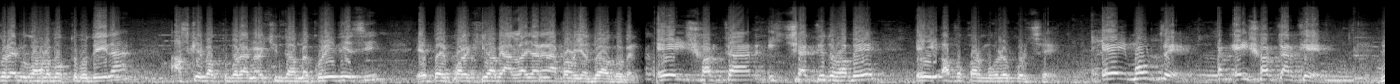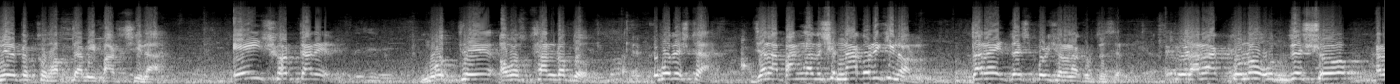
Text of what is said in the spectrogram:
করে আমি কখনো বক্তব্য দিই না। আজকের বক্তব্য আমি চিন্তা ভাবনা করে দিয়েছি। এরপর পরে কি হবে, আল্লাহ জানেন, আপনারা দোয়া করবেন। এই সরকার ইচ্ছাকৃতভাবে এই অপকর্মগুলো করছে। এই মুহূর্তে এই সরকারকে নিরপেক্ষ ভাবতে আমি পারছি না। এই সরকারের মধ্যে অবস্থানরত উপদেষ্টা, যারা বাংলাদেশের নাগরিকই নন তারা এই দেশ পরিচালনা করতেছেন। তারা কোনো উদ্দেশ্য আর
